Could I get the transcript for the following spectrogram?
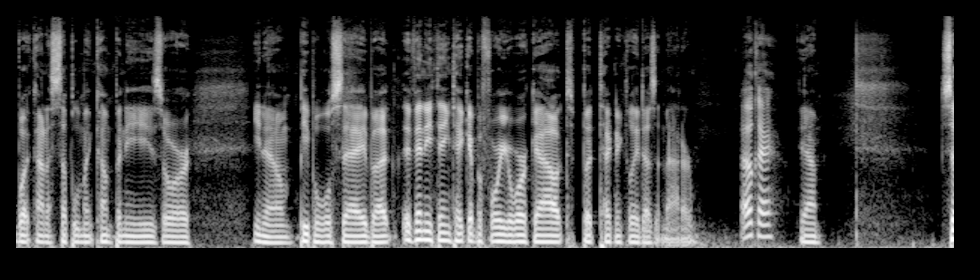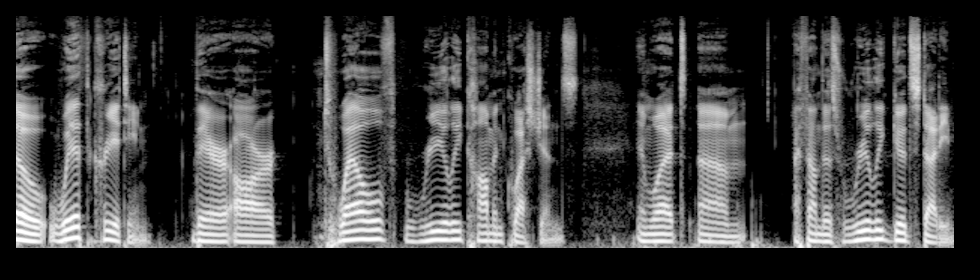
what kind of supplement companies or you know people will say. But if anything, take it before your workout. But technically, it doesn't matter. Okay. Yeah. So with creatine, there are 12 really common questions. And what um, I found this really good study,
